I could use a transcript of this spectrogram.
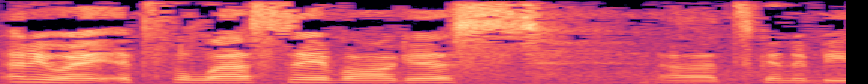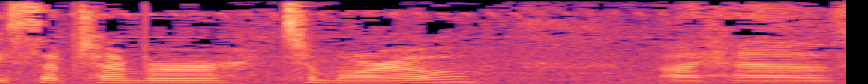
Anyway, it's the last day of August. Uh, it's going to be September tomorrow. I have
